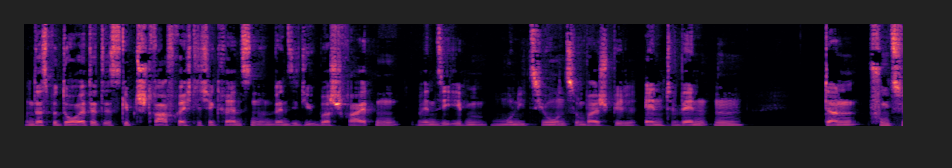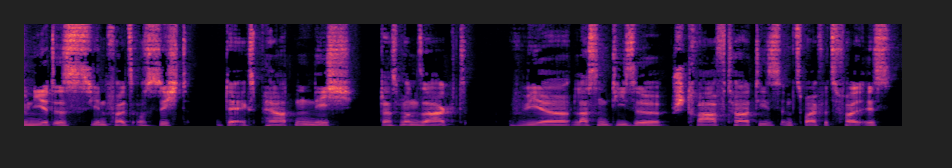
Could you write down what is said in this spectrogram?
Und das bedeutet, es gibt strafrechtliche Grenzen und wenn sie die überschreiten, wenn sie eben Munition zum Beispiel entwenden, dann funktioniert es jedenfalls aus Sicht der Experten nicht, dass man sagt, wir lassen diese Straftat, die es im Zweifelsfall ist,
